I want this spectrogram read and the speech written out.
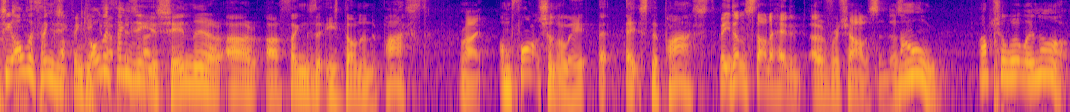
see all the things. all the things that you're saying there are, are things that he's done in the past. Right. Unfortunately, it's the past. But he doesn't start ahead over Richarlison, does he? No, absolutely not.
